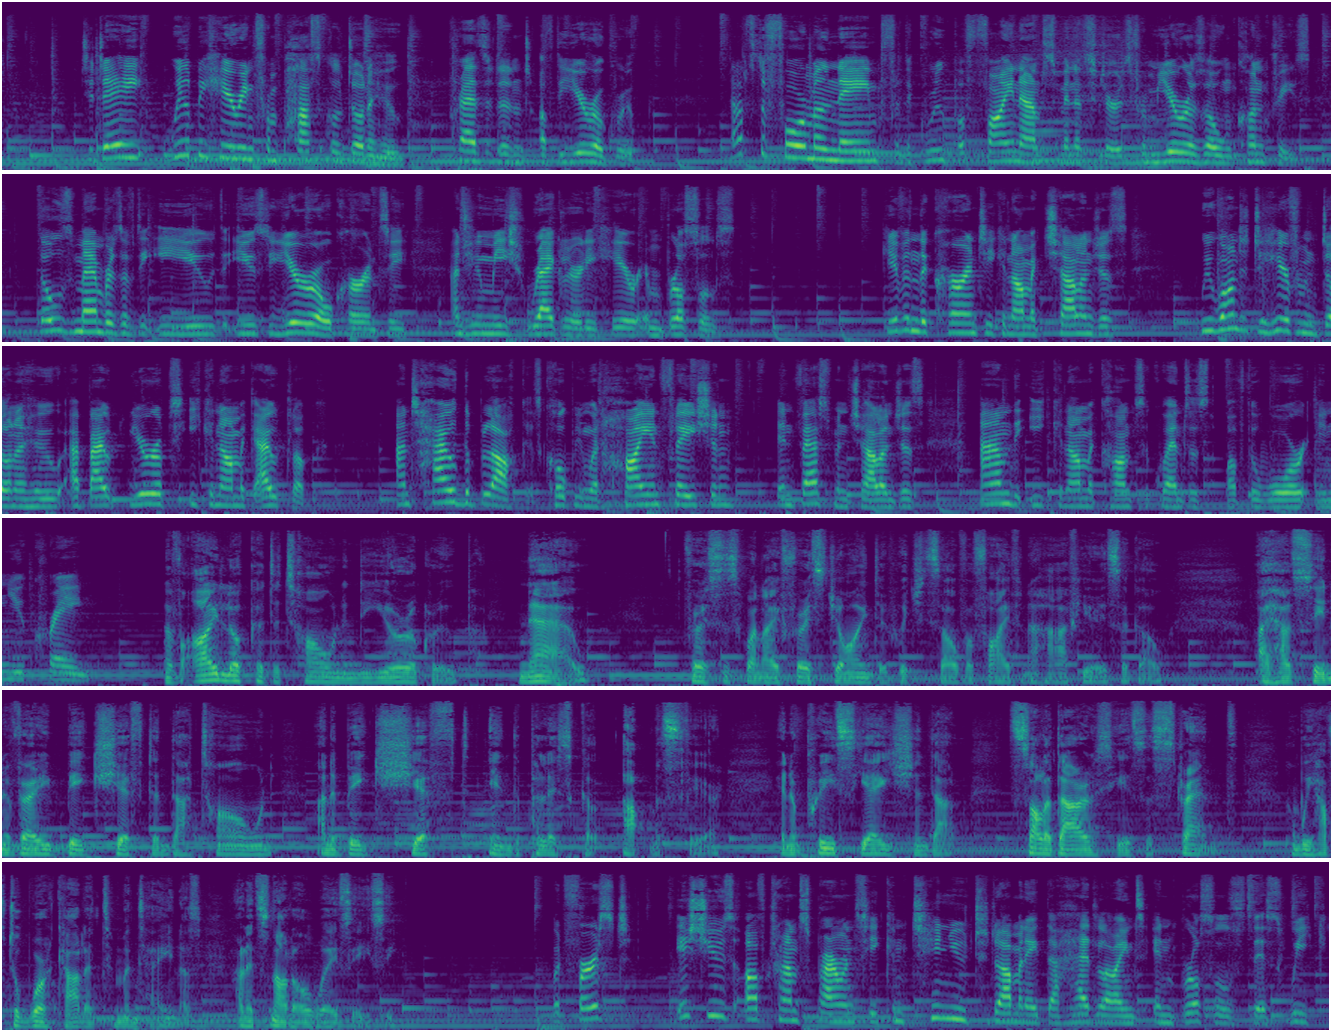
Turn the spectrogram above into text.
Today, we'll be hearing from Paschal Donohoe, President of the Eurogroup. That's the formal name for the group of finance ministers from Eurozone countries, those members of the EU that use the euro currency and who meet regularly here in Brussels. Given the current economic challenges, we wanted to hear from Donohoe about Europe's economic outlook and how the bloc is coping with high inflation, investment challenges, and the economic consequences of the war in Ukraine. If I look at the tone in the Eurogroup now versus when I first joined it, which is over five and a half years ago, I have seen a very big shift in that tone and a big shift in the political atmosphere, an appreciation that solidarity is a strength and we have to work at it to maintain it, and it's not always easy. But first, issues of transparency continue to dominate the headlines in Brussels this week.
